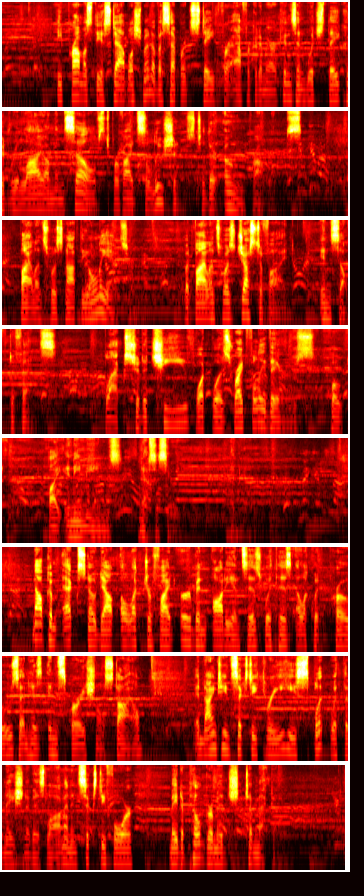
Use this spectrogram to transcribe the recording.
He promised the establishment of a separate state for African Americans in which they could rely on themselves to provide solutions to their own problems. Violence was not the only answer, but violence was justified in self defense. Blacks should achieve what was rightfully theirs, quote, by any means necessary. Malcolm X no doubt electrified urban audiences with his eloquent prose and his inspirational style. In 1963, he split with the Nation of Islam and in 64 made a pilgrimage to Mecca.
